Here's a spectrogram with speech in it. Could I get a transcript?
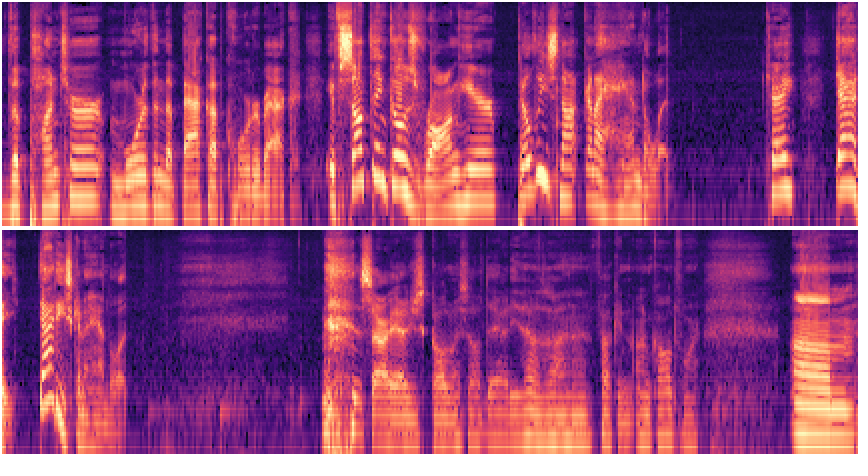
the punter more than the backup quarterback. If something goes wrong here, Billy's not going to handle it. Okay? Daddy, daddy's going to handle it. Sorry, I just called myself daddy. That was uh, fucking uncalled for. Um,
